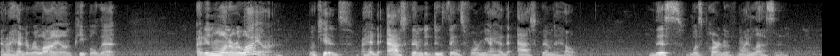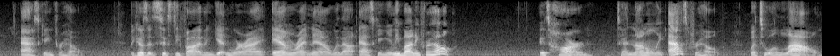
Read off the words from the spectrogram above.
And I had to rely on people that I didn't want to rely on. The kids. I had to ask them to do things for me, I had to ask them to help. This was part of my lesson asking for help. Because at 65 and getting where I am right now without asking anybody for help, it's hard to not only ask for help, but to allow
